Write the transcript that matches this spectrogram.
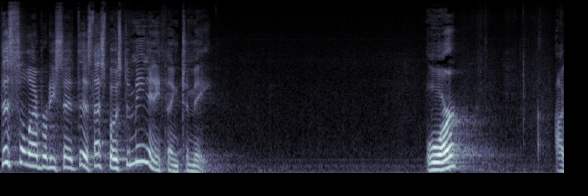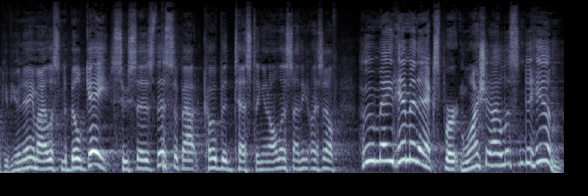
this celebrity said this. That's supposed to mean anything to me. Or, I'll give you a name. I listen to Bill Gates, who says this about COVID testing and all this. I think to myself, who made him an expert, and why should I listen to him?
